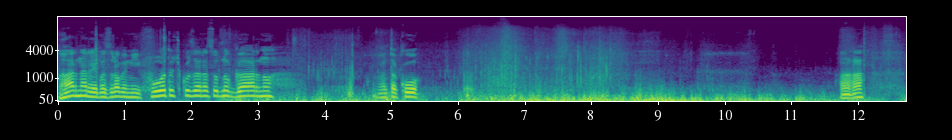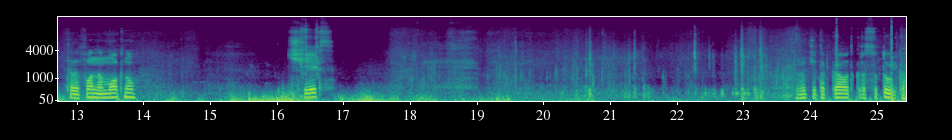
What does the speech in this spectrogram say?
Гарна риба, зробимо їй фоточку зараз одну гарну. Ось таку. Ага, телефон намокнув. Чекс. Коротше, така от красотулька.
